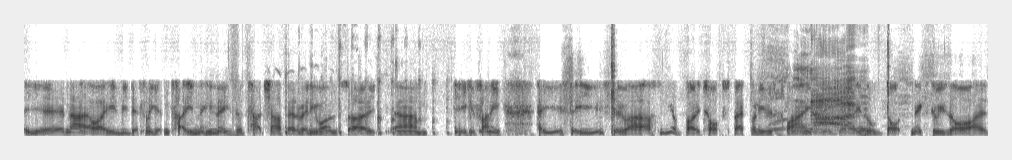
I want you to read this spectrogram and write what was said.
Yeah, no, oh, he'd be definitely getting. T- he needs a touch up out of anyone. So um, it's funny. He used to. He used to. Uh, I think he got Botox back when he was playing. No. And he got these little dots next to his eyes.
